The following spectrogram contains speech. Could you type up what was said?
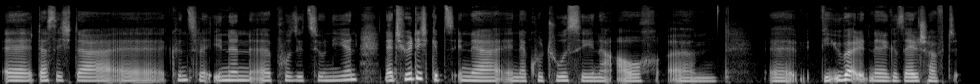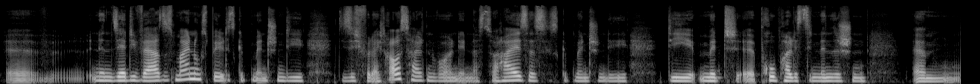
äh, dass sich da äh, KünstlerInnen äh, positionieren? Natürlich gibt es in der, in der Kulturszene auch ähm, äh, wie überall in der Gesellschaft äh, ein sehr diverses Meinungsbild. Es gibt Menschen, die, die sich vielleicht raushalten wollen, denen das zu heiß ist. Es gibt Menschen, die, die mit äh, pro-palästinensischen ähm,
